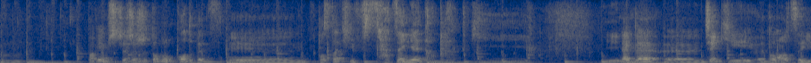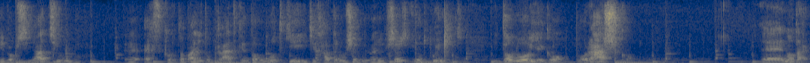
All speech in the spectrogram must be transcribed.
mm, powiem szczerze, że to był odwet w postaci wsadzenia do klatki. I nagle e, dzięki e, pomocy jego przyjaciół e, ekskortowali tą klatkę do łódki, gdzie Hunter musiał na nim wsiąść i odpłynąć. I to było jego porażką. E, no tak.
